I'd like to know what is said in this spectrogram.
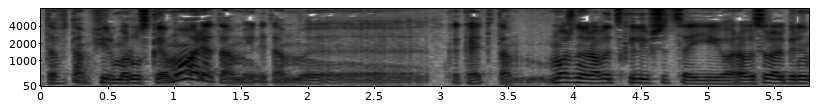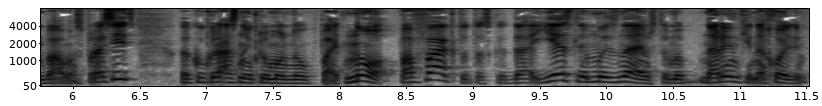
это там фирма «Русское море», там, или там э, какая-то там, можно у Равыцка Лившица и у Равысруля Беренбаума спросить, какую красную икру можно покупать. Но, по факту, так сказать, да, если мы знаем, что мы на рынке находим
